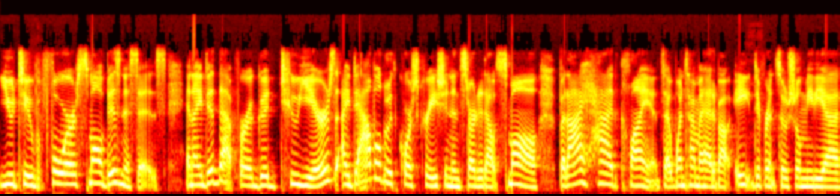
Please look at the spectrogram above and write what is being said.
YouTube for small businesses. And I did that for a good two years. I dabbled with course creation and started out small, but I had clients. At one time, I had about eight different social media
